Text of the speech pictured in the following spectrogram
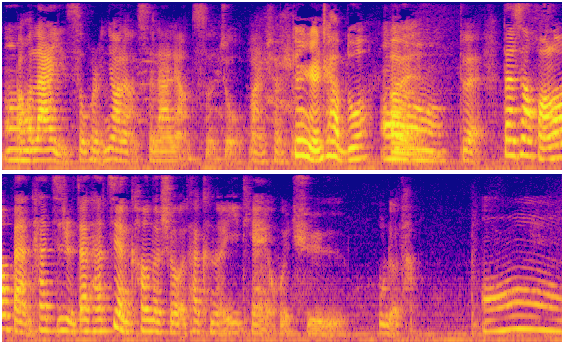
然后拉一次，或者尿两次拉两次，就完全是跟人差不多。哦，对。但像黄老板，他即使在他健康的时候，他可能一天也会去五六趟。哦，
